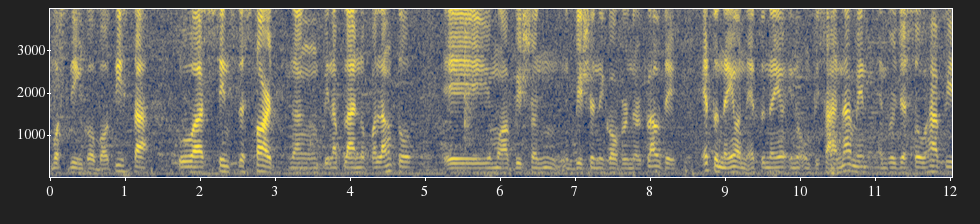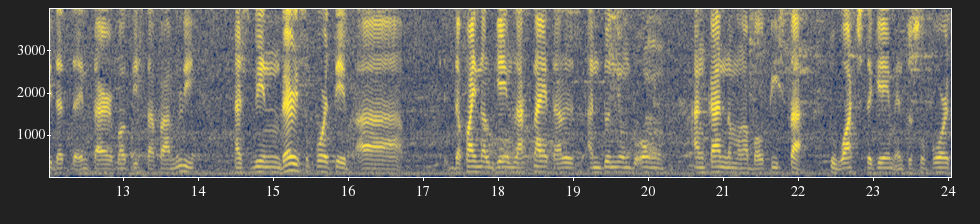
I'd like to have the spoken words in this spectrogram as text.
Boss Dinko Bautista, who has since the start ng pinaplano pa lang to, eh, yung mga vision, vision ni Governor Claude, eto na yon eto na yung inuumpisahan namin and we're just so happy that the entire Bautista family has been very supportive. Uh, the final game last night, halos andun yung buong angkan ng mga Bautista to watch the game and to support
